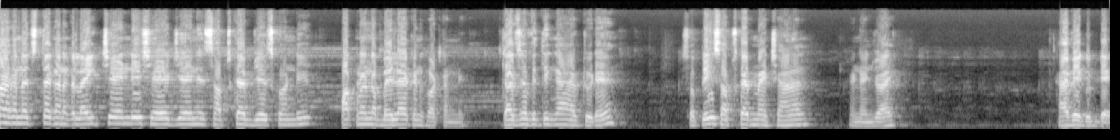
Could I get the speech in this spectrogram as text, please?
కనుక నచ్చితే కనుక లైక్ చేయండి షేర్ చేయండి సబ్స్క్రైబ్ చేసుకోండి. పక్కన ఉన్న బెల్ ఐకన్ కొట్టండి. That's everything I have today so please subscribe my channel and enjoy have a good day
